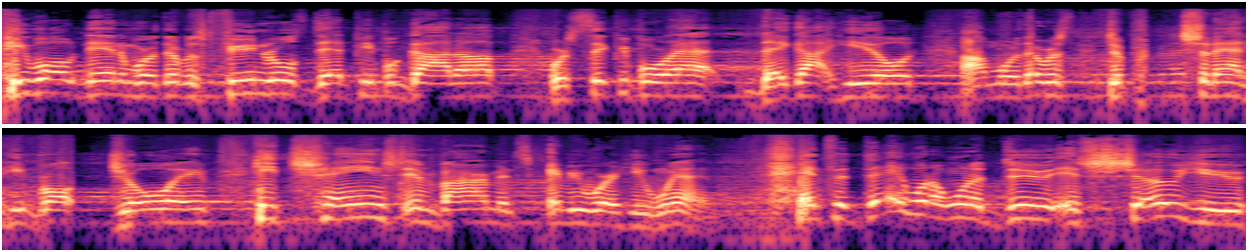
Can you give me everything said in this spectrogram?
He walked in where there was funerals, dead people got up. Where sick people were at, they got healed. Um, where there was depression at, he brought joy. He changed environments everywhere he went. And today, what I want to do is show you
